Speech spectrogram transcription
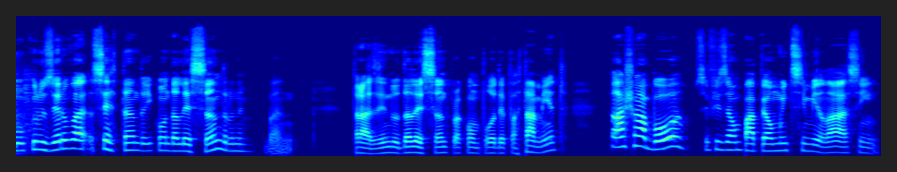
O Cruzeiro vai acertando aí com o D'Alessandro, né? Trazendo o D'Alessandro para compor o departamento. Eu acho uma boa se fizer um papel muito similar, assim,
